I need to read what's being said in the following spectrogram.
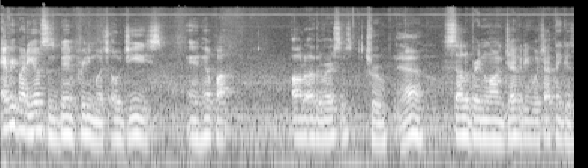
Everybody else has been pretty much OGs in hip hop. All the other Verzuz True. Yeah. celebrating longevity, which I think is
